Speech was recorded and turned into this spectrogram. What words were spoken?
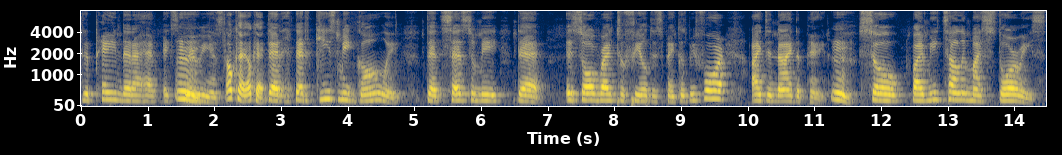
the pain that I have experienced Okay, okay. that that keeps me going that says to me that it's all right to feel this pain. Because before i denied the pain. So by me telling my stories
